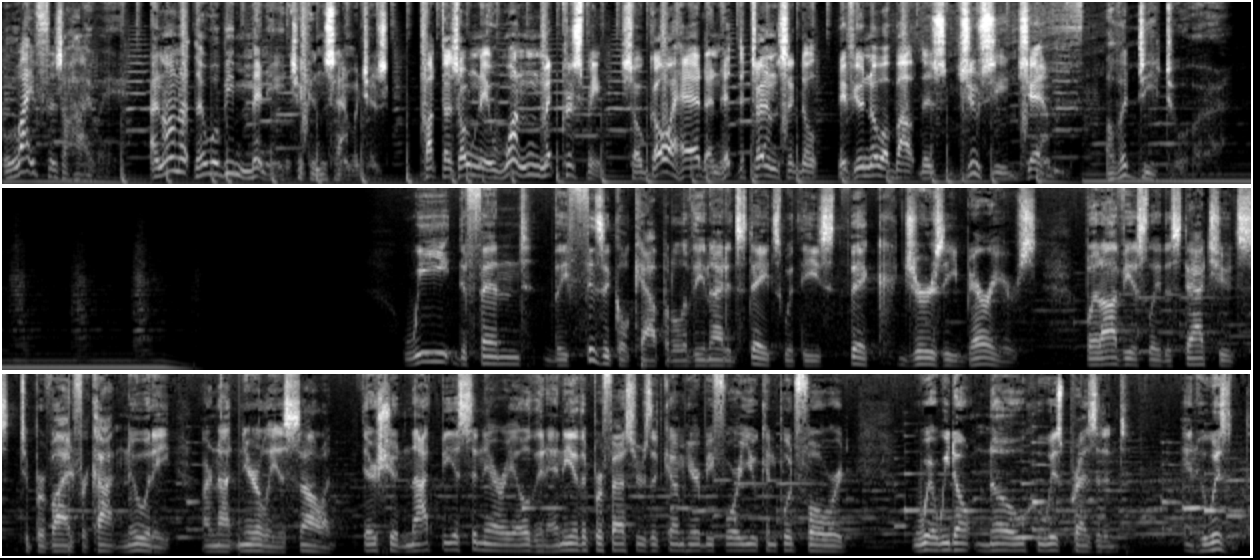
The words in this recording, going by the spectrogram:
Life is a highway, and on it there will be many chicken sandwiches. But there's only one McCrispy. So go ahead and hit the turn signal if you know about this juicy gem of a detour. We defend the physical capital of the United States with these thick Jersey barriers. But obviously, the statutes to provide for continuity are not nearly as solid. There should not be a scenario that any of the professors that come here before you can put forward where we don't know who is president and who isn't.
